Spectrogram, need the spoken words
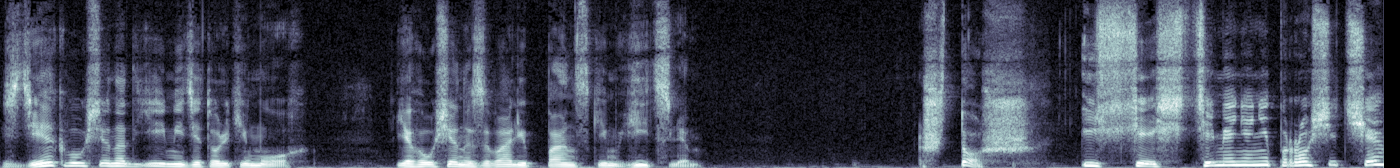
здзекваўся над імі, дзе толькі мог. Яго ўсе называлі панскім гіцлем. Што ж, і сесці мяне не просіце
